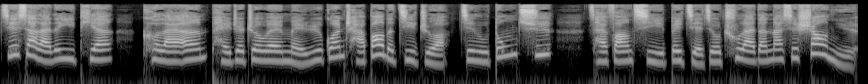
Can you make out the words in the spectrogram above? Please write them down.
接下来的一天，克莱恩陪着这位《每日观察报》的记者进入东区，采访起被解救出来的那些少女。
